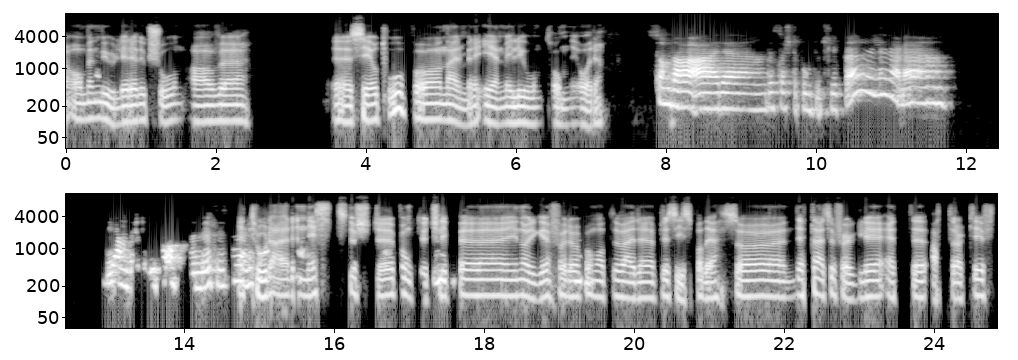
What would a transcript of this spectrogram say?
om en mulig reduksjon av CO2 på nærmere 1 million tonn i året. Som da er det største punktutslippet, eller er det de andre ligger på 800 000? Jeg tror det er det nest største punktutslippet i Norge, for å på en måte være presis på det. Så dette er selvfølgelig et attraktivt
